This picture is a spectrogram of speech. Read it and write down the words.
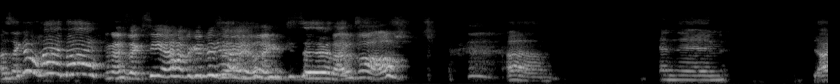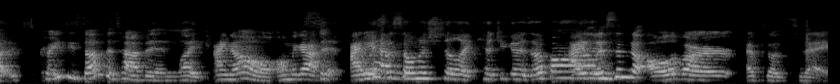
I was like, oh hi, bye. And I was like, see ya, have a good visit. Yeah. Like so that like, was all. um, and then uh, crazy stuff has happened. Like, I know. Oh my gosh. I we have so much to like catch you guys up on. I listened to all of our episodes today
